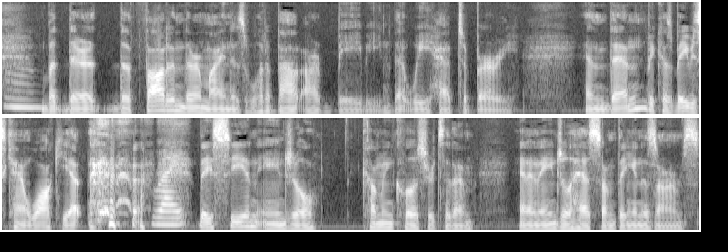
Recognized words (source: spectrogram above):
mm. but their the thought in their mind is, "What about our baby that we had to bury?" And then, because babies can't walk yet, Right. they see an angel coming closer to them, and an angel has something in his arms,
